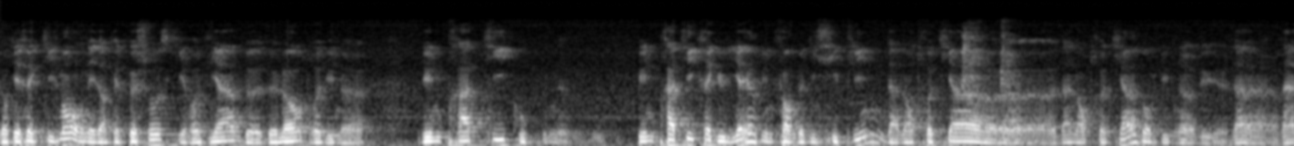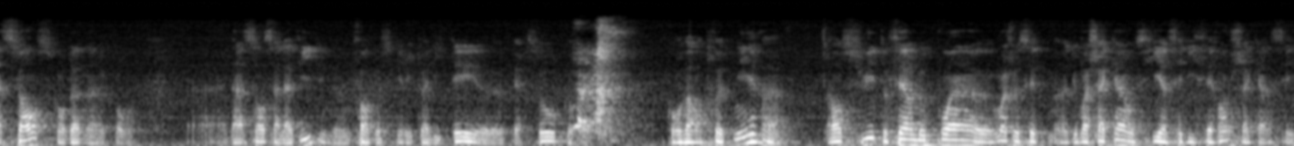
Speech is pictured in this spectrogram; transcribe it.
Donc effectivement, on est dans quelque chose qui revient de, de l'ordre d'une pratique ou une, pratique régulière, d'une forme de discipline, d'un entretien, euh, d'un entretien, donc d'un sens qu'on donne, euh, d'un sens à la vie, d'une forme de spiritualité euh, perso qu'on va entretenir. Ensuite, faire le point, moi je sais, du moins chacun aussi a ses différences, chacun c'est.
